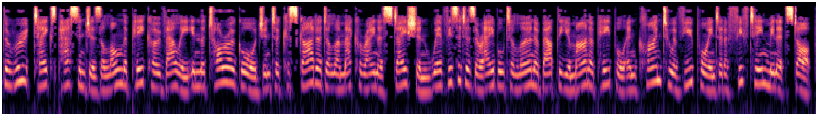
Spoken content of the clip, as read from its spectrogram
The route takes passengers along the Pipo Valley in the Toro Gorge into to Cascada de la Macarena station where visitors are able to learn about the Yamana people and climb to a viewpoint at a 15-minute stop.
